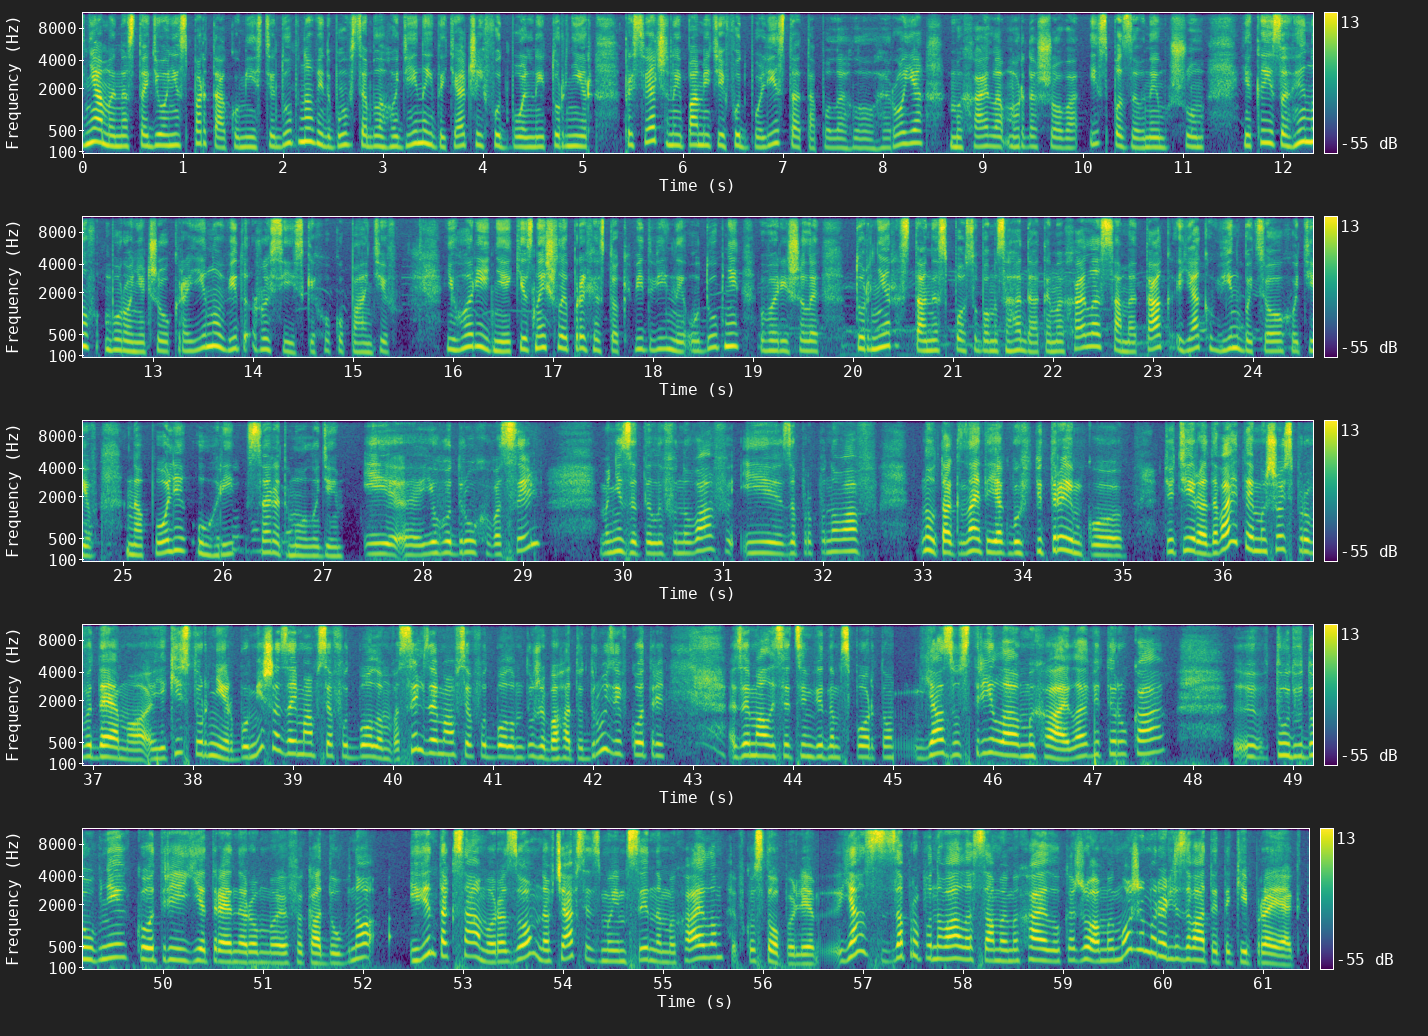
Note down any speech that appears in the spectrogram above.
Днями на стадіоні Спартак у місті Дубно відбувся благодійний дитячий футбольний турнір, присвячений пам'яті футболіста та полеглого героя Михайла Мордашова із позивним Шум, який загинув, боронячи Україну від російських окупантів. Його рідні, які знайшли прихисток від війни у Дубні, вирішили, турнір стане способом згадати Михайла саме так, як він би цього хотів на полі у грі серед молоді. І е, його друг Василь мені зателефонував і запропонував, ну так, знаєте, якби в підтримку. Тютіра, давайте ми щось проведемо, якийсь турнір. Бо Міша займався футболом, Василь займався футболом, дуже багато друзів, котрі займалися цим видом спорту. Я зустріла Михайла Вітерука е, тут в Дубні, котрий є тренером е, ФК Дубно. І він так само разом навчався з моїм сином Михайлом в Костополі. Я запропонувала саме Михайлу, кажу, а ми можемо реалізувати такий проєкт?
